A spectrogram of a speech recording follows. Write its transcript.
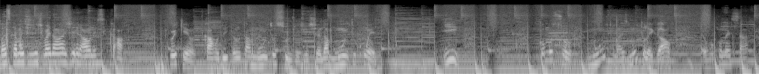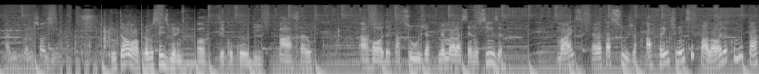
Basicamente a gente vai dar uma geral nesse carro. Porque o carro do Italo tá muito sujo, a gente anda muito com ele. E como eu sou muito, mas muito legal, eu vou começar a limpando sozinho. Então, ó, pra vocês verem, ó, tem cocô de pássaro, a roda tá suja, mesmo ela sendo cinza, mas ela tá suja. A frente nem se fala, olha como tá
